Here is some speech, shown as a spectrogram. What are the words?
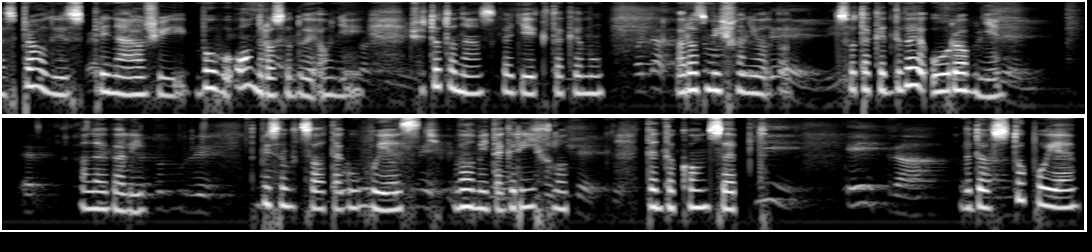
tá spravodlivosť prináleží Bohu, On rozhoduje o nej. Čiže toto nás vedie k takému rozmýšľaniu. Sú také dve úrovne levely. Tu by som chcela tak uviesť veľmi tak rýchlo tento koncept. Kto vstupuje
